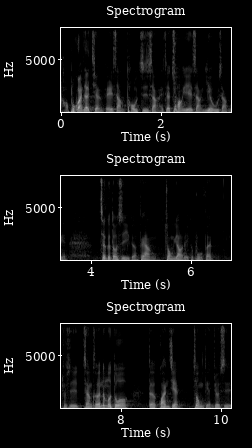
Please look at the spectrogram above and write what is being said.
好，不管在减肥上、投资上，还是在创业上、业务上面，这个都是一个非常重要的一个部分。就是整合那么多的关键，重点就是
